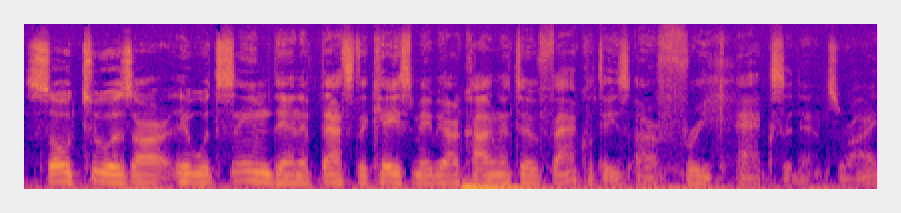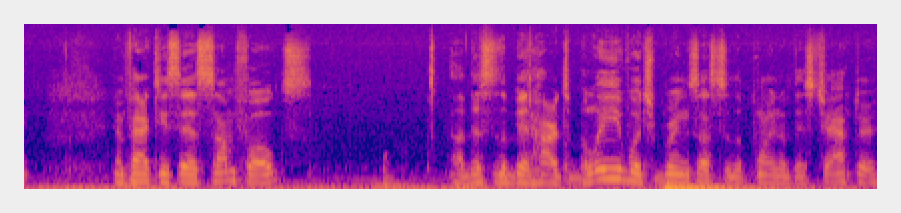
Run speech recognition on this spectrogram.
so too is our it would seem then if that's the case maybe our cognitive faculties are freak accidents right? In fact he says some folks uh, this is a bit hard to believe which brings us to the point of this chapter.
